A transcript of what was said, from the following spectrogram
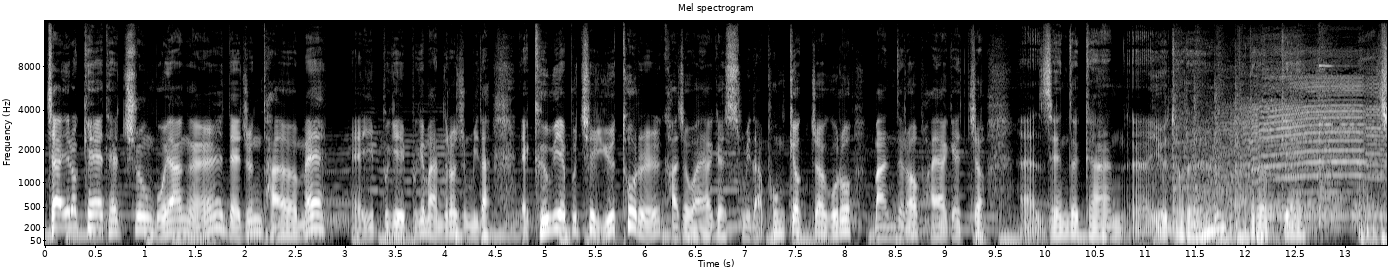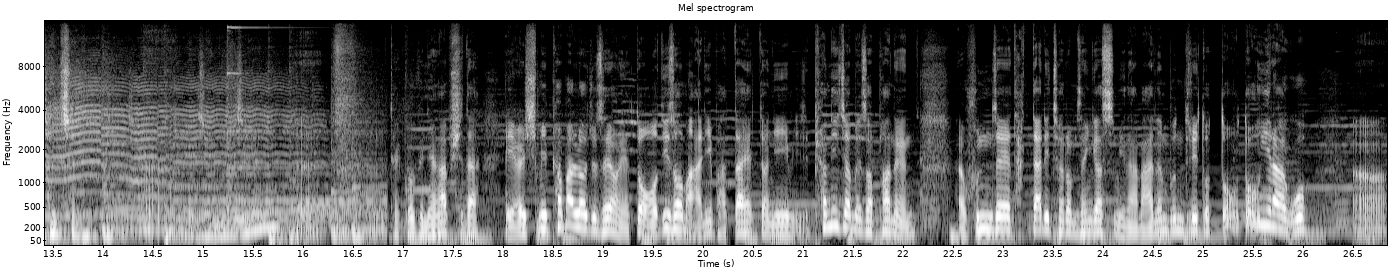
자 이렇게 대충 모양을 내준 다음에 예, 이쁘게 이쁘게 만들어 줍니다. 예, 그 위에 붙일 유토를 가져와야겠습니다. 본격적으로 만들어 봐야겠죠. 아, 젠득한 아, 유토를 부드럽게 아, 천천히 아, 문지 문지 됐고 그냥 합시다. 예, 열심히 펴발라 주세요. 예, 또 어디서 많이 봤다 했더니 편의점에서 파는 아, 훈제 닭다리처럼 생겼습니다. 많은 분들이 또또 똥이라고 어,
